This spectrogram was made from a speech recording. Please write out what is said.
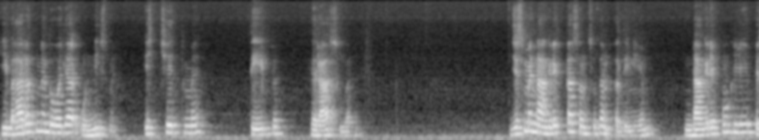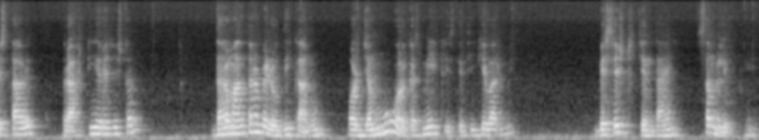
कि भारत में 2019 में इस क्षेत्र में तीव्र हिरास हुआ है, जिसमें नागरिकता संशोधन अधिनियम, नागरिकों के लिए प्रस्तावित राष्ट्रीय रजिस्टर, धर्मांतरण विरोधी कानून और जम्मू और कश्मीर की स्थिति के बारे में विशिष्ट चिंताएँ सम्मिलित थी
